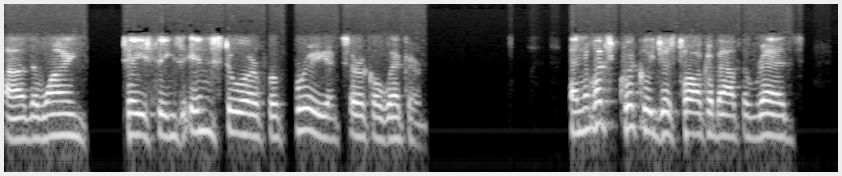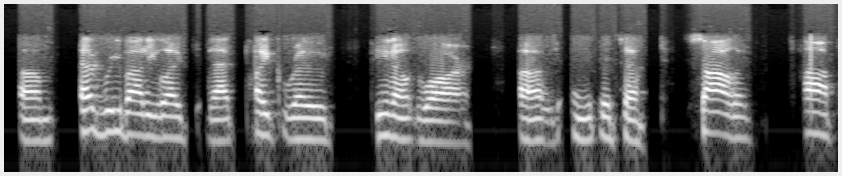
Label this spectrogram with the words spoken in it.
uh, the wine tastings in store for free at Circle Liquor. And let's quickly just talk about the Reds. Um, everybody liked that Pike Road Pinot Noir. Uh, it's a solid, top,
